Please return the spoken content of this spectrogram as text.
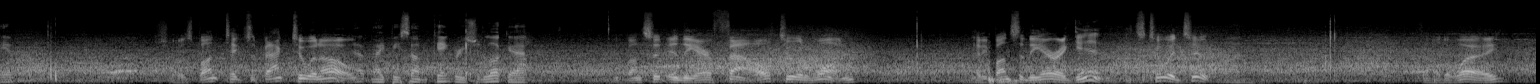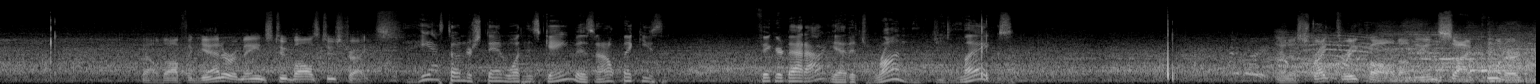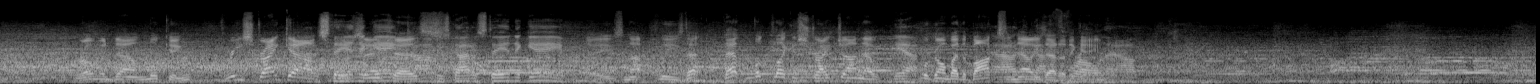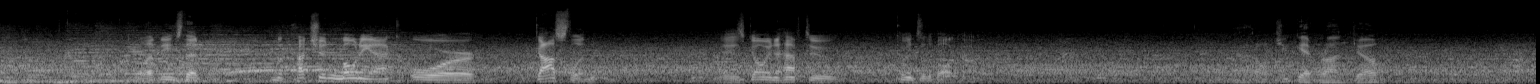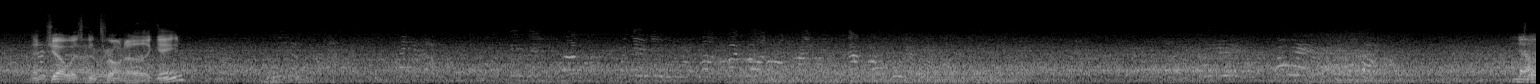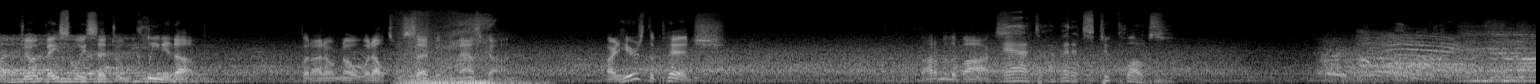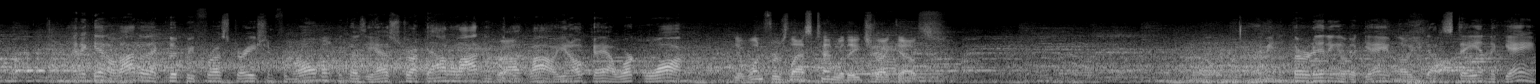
If Shows bunt, takes it back 2 and 0. that might be something Kingery should look at. He bunts it in the air foul, 2 and 1. And he bunts in the air again. It's 2 and 2. One. Fouled away. Fouled off again. It remains two balls, two strikes. He has to understand what his game is, and I don't think he's figured that out yet. It's run, legs. And a strike three called on the inside corner. Roman down looking. Three strikeouts Stay for in the game. Sanchez. Tom. He's got to stay in the game. Yeah, he's not pleased. That that looked like a strike, John. Now Yeah. we're going by the box, and Now he's out of the game. Out. Well, that means that McCutchen, Moniak, or Gosselin is going to have to come into the ballgame. Now, don't you get run, Joe. And Joe has been thrown out of the game. Joe, Joe basically said to him, clean it up. But I don't know what else was said with the mask on. All right, here's the pitch. Bottom of the box. Yeah, I bet it's too close. Again, a lot of that could be frustration from Roman because he has struck out a lot. And he Right. thought, wow, you know, okay, I worked the walk. Yeah, one for his last 10 with eight strikeouts. I mean, the third inning of a game, though, you got to stay in the game.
